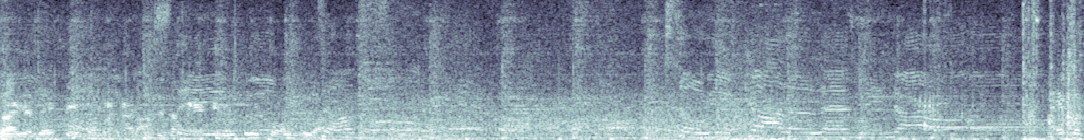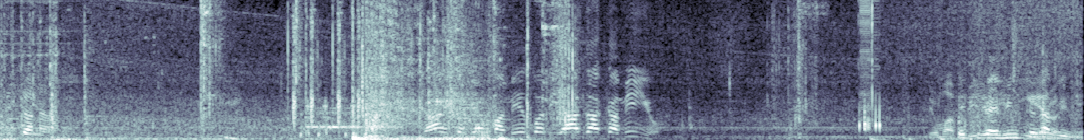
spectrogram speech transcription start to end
Vai, desce aí, vamos pra cá. Outro helicóptero lá. Caminho. Tem uma Se tiver vindo, vocês avisam.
